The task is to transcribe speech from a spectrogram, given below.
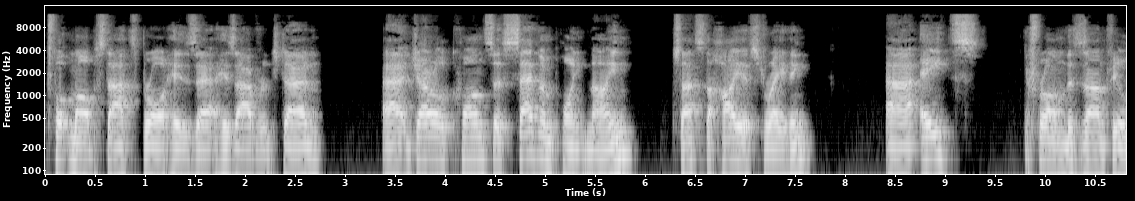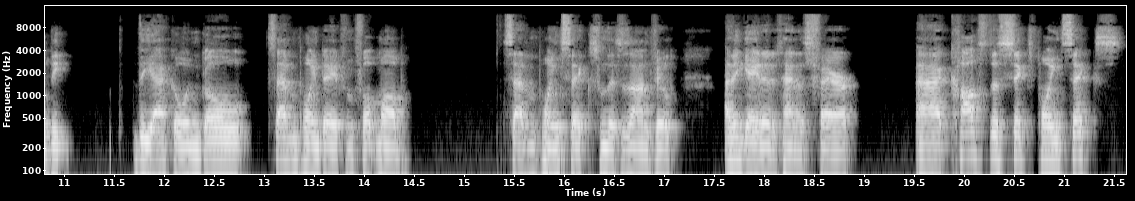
FotMob stats brought his uh, his average down. Uh, Jarell Quansah, 7.9. So that's the highest rating. Uh, eights from This is Anfield, the, the Echo and Goal, 7.8 from FotMob, 7.6 from This is Anfield. I think 8 out of 10 is fair. Uh, Costa 6.6.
